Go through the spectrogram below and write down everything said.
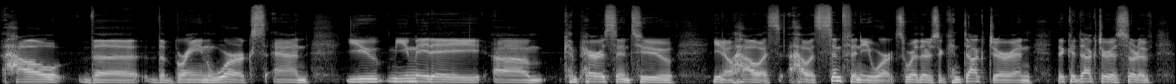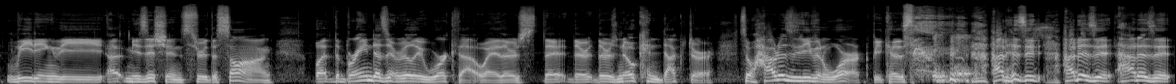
how the the brain works, and you you made a um, comparison to you know how a how a symphony works, where there's a conductor and the conductor is sort of leading the uh, musicians through the song, but the brain doesn't really work that way. There's there, there there's no conductor. So how does it even work? Because how does it how does it how does it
